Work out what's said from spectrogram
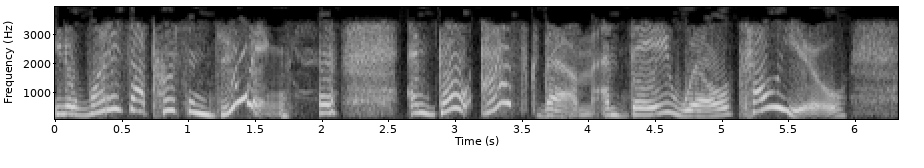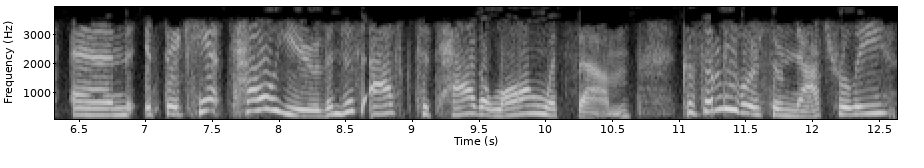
you know, what is that person doing? and go ask them, and they will tell you. And if they can't tell you, then just ask to tag along with them. Because some people are so naturally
